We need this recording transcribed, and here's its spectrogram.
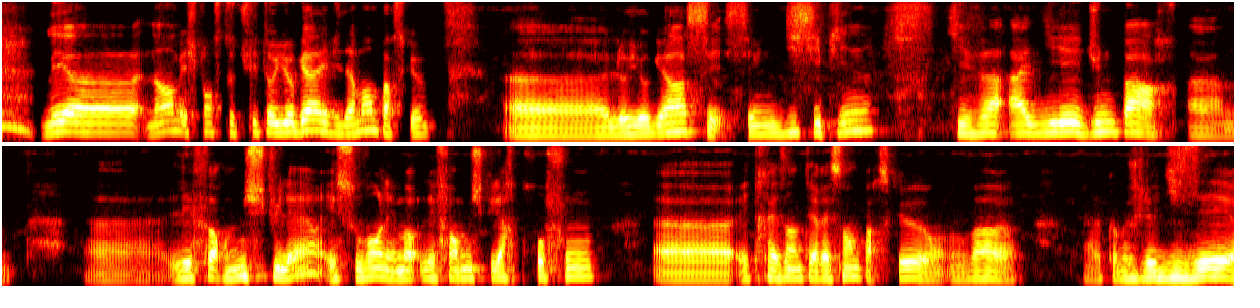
mais euh, non, mais je pense tout de suite au yoga, évidemment, parce que le yoga, c'est une discipline qui va allier, d'une part, l'effort musculaire, et souvent l'effort musculaire profond est très intéressant parce que on va, comme je le disais,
